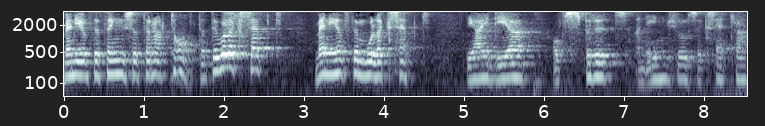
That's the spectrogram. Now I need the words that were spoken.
many of the things that are taught, that they will accept, many of them will accept the idea of spirits and angels, etc.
